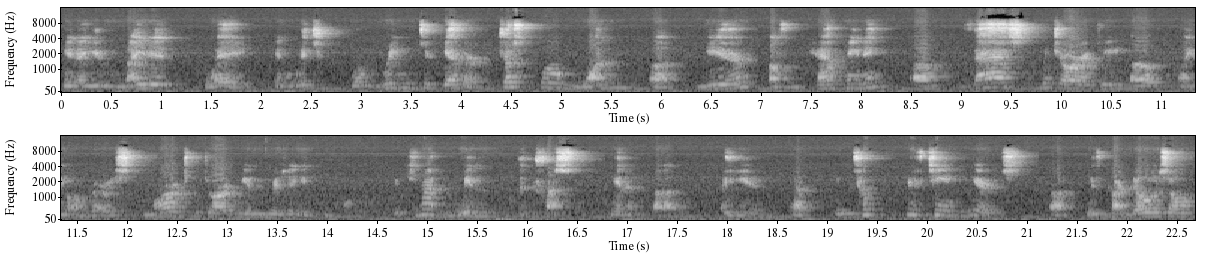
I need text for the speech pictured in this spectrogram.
in a united way in which we'll bring together just for one uh, year of campaigning a vast majority of, uh, you know, a very large majority of the Brazilian people. You cannot win the trust in uh, a year. Uh, it took 15 years uh, with Cardoso,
